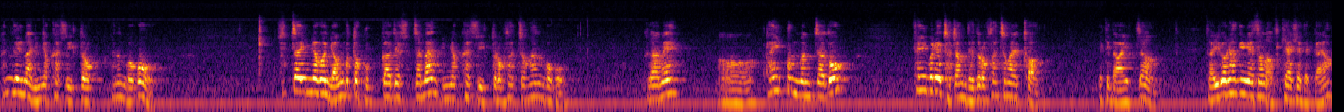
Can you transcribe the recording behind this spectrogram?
한글만 입력할 수 있도록 하는 거고 숫자 입력은 0부터 9까지의 숫자만 입력할 수 있도록 설정하는 거고 그 다음에 어, 하이픈 문자도 테이블에 저장되도록 설정할 것 이렇게 나와 있죠. 자 이걸 하기 위해서는 어떻게 하셔야 될까요?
